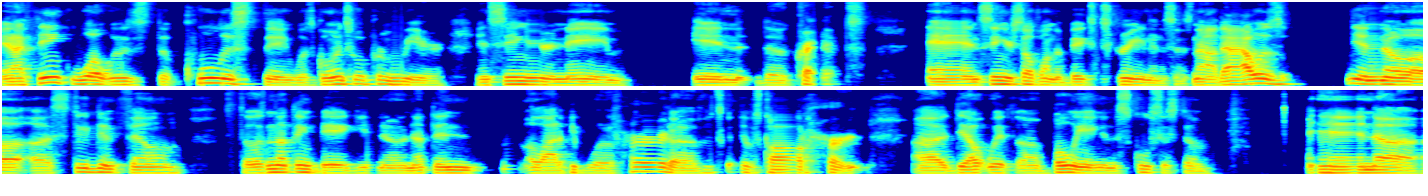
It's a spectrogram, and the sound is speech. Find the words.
And I think what was the coolest thing was going to a premiere and seeing your name in the credits and seeing yourself on the big screen in a sense. Now that was, you know, a, a student film, so it was nothing big, you know, nothing a lot of people would have heard of. It was called Hurt, uh, dealt with uh, bullying in the school system, and uh,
